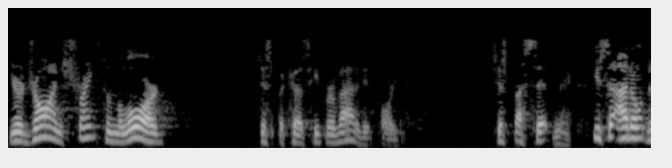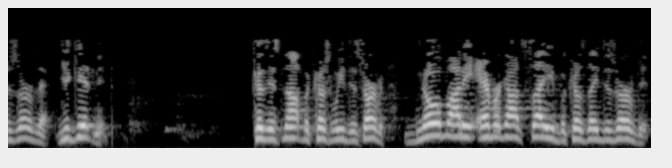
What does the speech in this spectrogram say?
You're drawing strength from the Lord just because He provided it for you. Just by sitting there. You say, I don't deserve that. You're getting it. Because it's not because we deserve it. Nobody ever got saved because they deserved it.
